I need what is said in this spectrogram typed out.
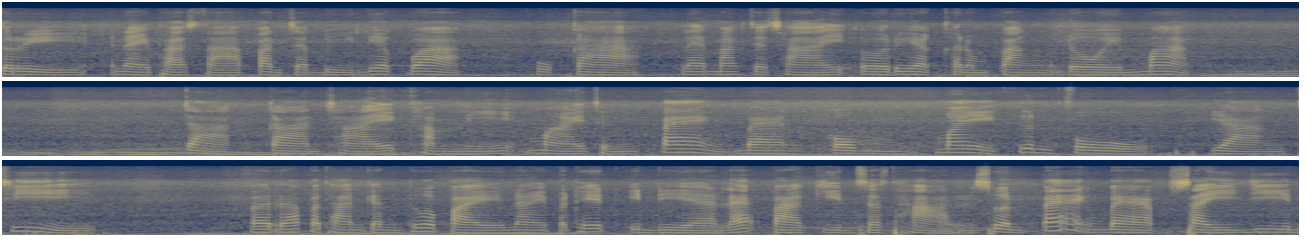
ตรี ในภาษาปัญจบีเรียกว่าฮูกา และมักจะใช้เรียกขนมปังโดยมาก จากการใช้คำนี้หมายถึงแป้งแบนกลม ไม่ขึ้นฟู อย่างที่ รับประทานกันทั่วไปในประเทศอินเดียและปากีสถาน ส่วนแป้งแบบใส่ยีน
